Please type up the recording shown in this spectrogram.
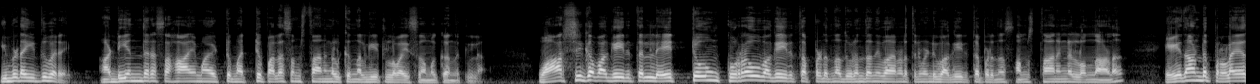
ഇവിടെ ഇതുവരെ അടിയന്തര സഹായമായിട്ട് മറ്റ് പല സംസ്ഥാനങ്ങൾക്ക് നൽകിയിട്ടുള്ള പൈസ നമുക്ക് തന്നിട്ടില്ല. വാർഷിക വകയിരുത്തലിൽ ഏറ്റവും കുറവ് വകയിരുത്തപ്പെടുന്ന ദുരന്ത നിവാരണത്തിന് വേണ്ടി വകയിരുത്തപ്പെടുന്ന സംസ്ഥാനങ്ങളിലൊന്നാണ് ഏതാണ്ട് പ്രളയ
